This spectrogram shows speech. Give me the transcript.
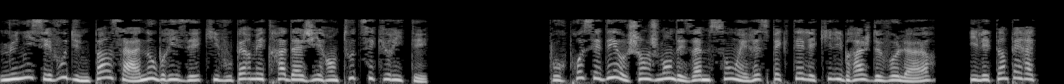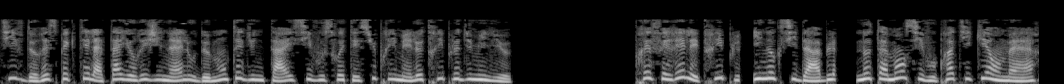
Munissez-vous d'une pince à anneaux brisés qui vous permettra d'agir en toute sécurité. Pour procéder au changement des hameçons et respecter l'équilibrage de voleurs, il est impératif de respecter la taille originelle ou de monter d'une taille si vous souhaitez supprimer le triple du milieu. Préférez les triples, inoxydables, notamment si vous pratiquez en mer,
